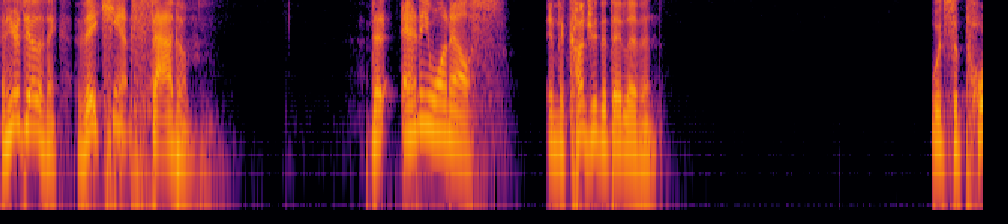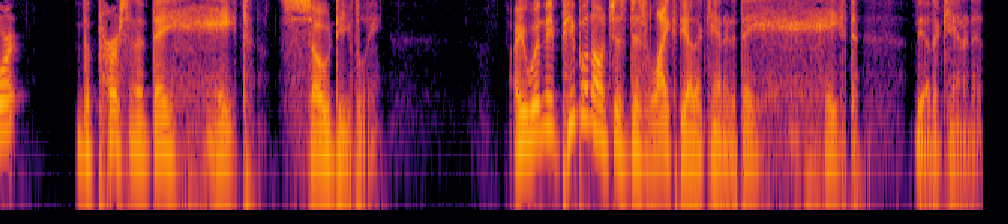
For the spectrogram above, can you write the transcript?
And here's the other thing they can't fathom that anyone else in the country that they live in would support the person that they hate so deeply. Are you with me? People don't just dislike the other candidate, they hate the other candidate.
